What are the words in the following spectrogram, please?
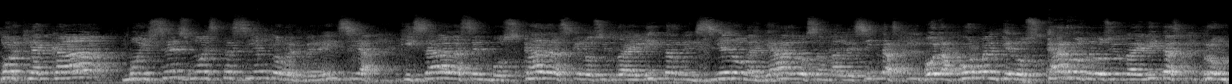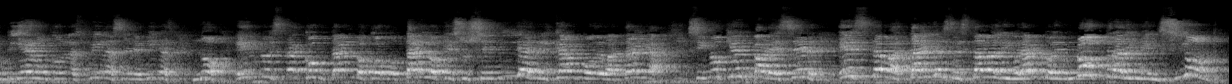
Porque acá Moisés no está haciendo referencia quizá a las emboscadas que los israelitas le hicieron allá a los amalecitas o la forma en que los carros de los israelitas rompieron con las filas enemigas. No, él no está contando como tal lo que sucedía en el campo de batalla, sino que al parecer esta batalla se estaba librando en otra dimensión,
